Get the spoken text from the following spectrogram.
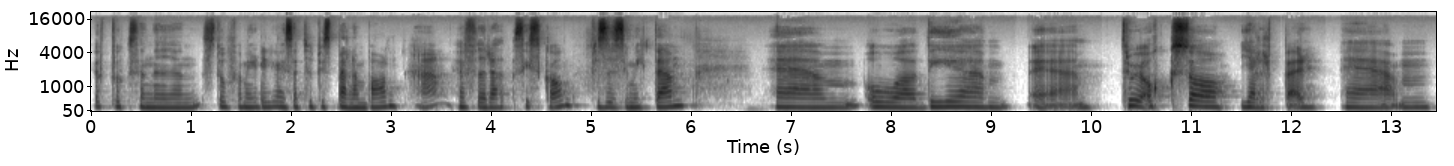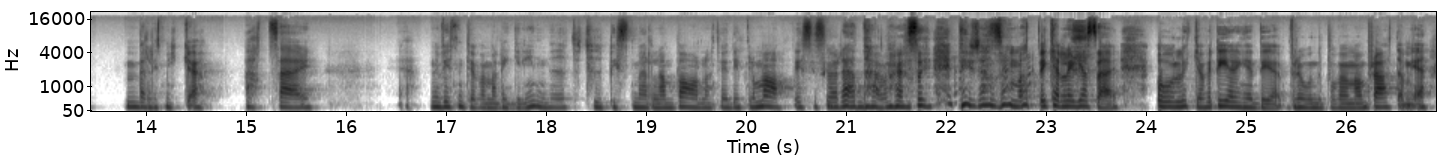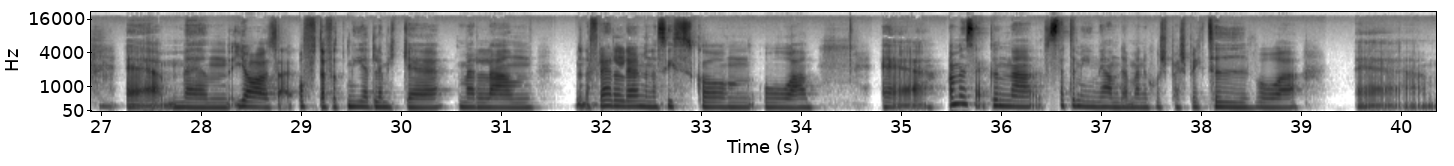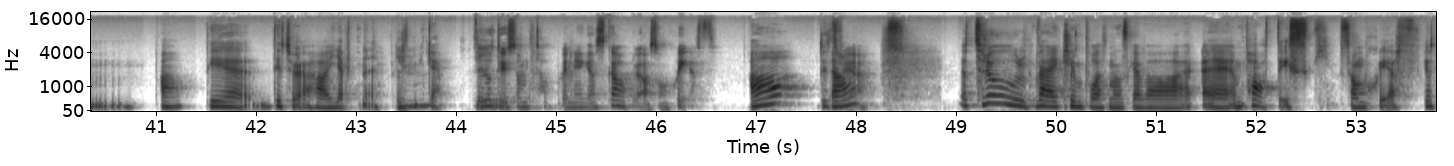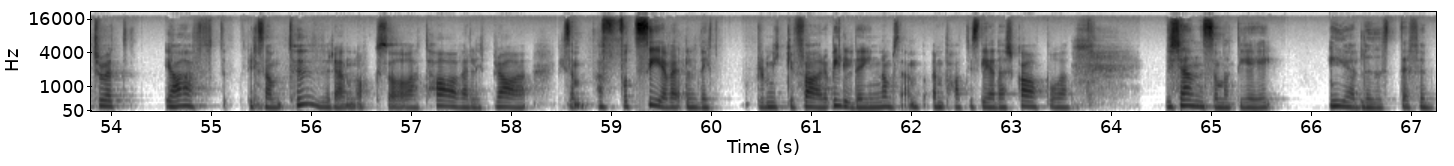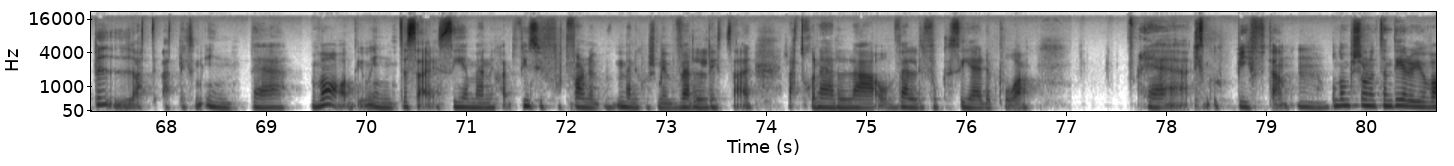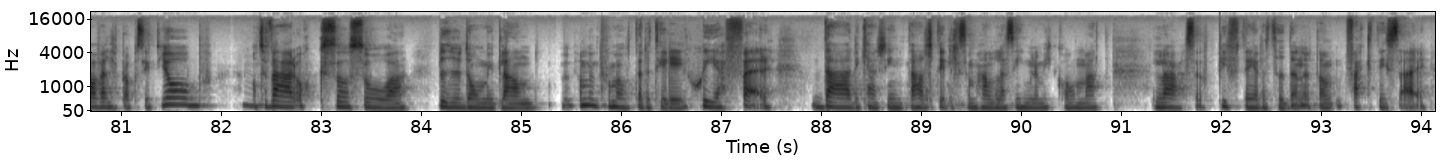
jag är uppvuxen i en stor familj. Jag är så här typiskt mellanbarn. Ja. Jag har fyra syskon, precis i mitten. Ehm, och det ehm, tror jag också hjälper eh, väldigt mycket. Att så här, eh, nu vet inte jag vad man lägger in i ett typiskt mellanbarn, att jag är diplomatisk. Jag ska vara rädd här Alltså. Det känns som att det kan lägga så här, olika värderingar i det beroende på vem man pratar med. Eh, men jag har så här, ofta fått medla mycket mellan mina föräldrar, mina syskon och eh, ja, men så här, kunna sätta mig in i andra människors perspektiv. Och, eh, ja, det, det tror jag har hjälpt mig väldigt mycket. Det låter ju som toppenegenskaper jag som chef. Ja, Det tror Ja. jag. Jag tror verkligen på att man ska vara eh, empatisk som chef. Jag tror att jag har haft liksom, turen också att ha väldigt bra, liksom, har fått se väldigt mycket förebilder inom så empatiskt ledarskap. Och det känns som att det är lite förbi att, att liksom inte vara det och inte så här, se människan. Det finns ju fortfarande människor som är väldigt så här, rationella och väldigt fokuserade på eh, liksom uppgiften. Mm. Och de personerna tenderar ju att vara väldigt bra på sitt jobb. Och tyvärr också så blir ju de ibland ja, men promotade till chefer. Där det kanske inte alltid liksom handlar så himla mycket om att lösa uppgifter hela tiden utan faktiskt här,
